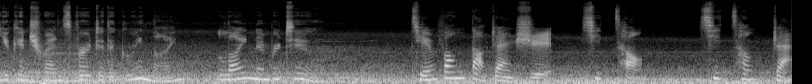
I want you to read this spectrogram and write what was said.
You can transfer to the Green Line, line number 2. 前方到站是西层西层站.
